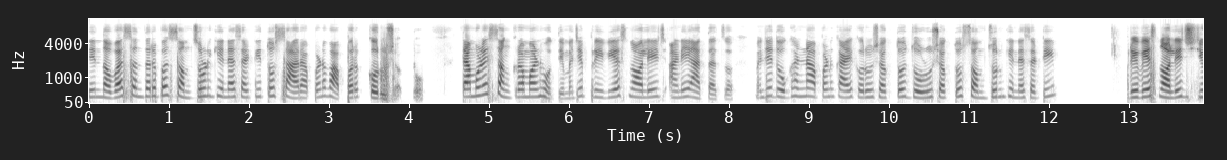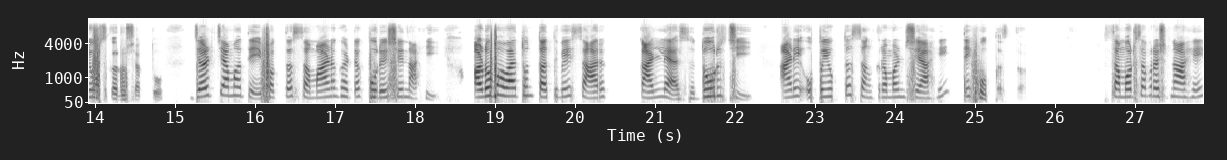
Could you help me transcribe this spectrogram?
ते नवा संदर्भ समजून घेण्यासाठी तो सार आपण वापर करू शकतो. त्यामुळे संक्रमण होते. म्हणजे प्रिव्हियस नॉलेज आणि आताचं. म्हणजे दोघांना आपण काय करू शकतो? जोडू शकतो समजून घेण्यासाठी प्रिव्हियस नॉलेज यूज करू शकतो. जडच्या मते फक्त समान घटक पुरेसे नाही. अनुभवातून तत्वे सार काढल्यास दूरची आणि उपयुक्त संक्रमण जे आहे ते होत असतं. समोरचा प्रश्न आहे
